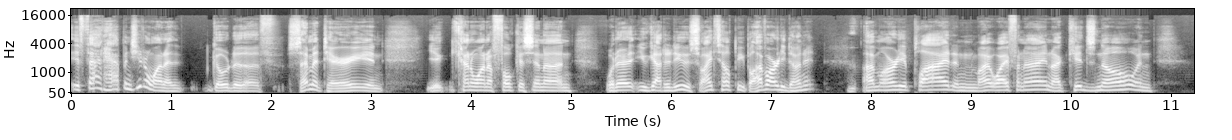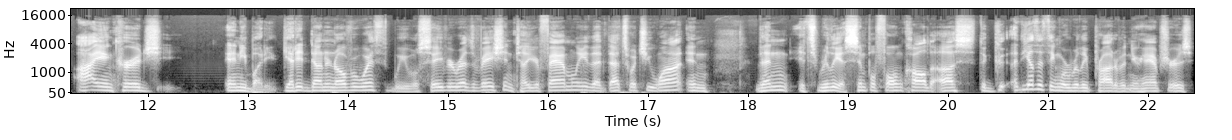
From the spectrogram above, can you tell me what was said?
if that happens, you don't want to go to the cemetery and you kind of want to focus in on what you got to do. So I tell people, I've already done it. I'm already applied, and my wife and I and our kids know. And I encourage anybody get it done and over with. We will save your reservation. Tell your family that that's what you want, and then it's really a simple phone call to us. The the other thing we're really proud of in New Hampshire is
